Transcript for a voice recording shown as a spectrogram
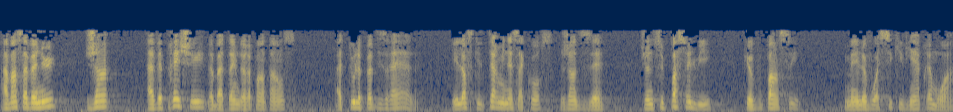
Avant sa venue, Jean avait prêché le baptême de repentance à tout le peuple d'Israël. Et lorsqu'il terminait sa course, Jean disait, Je ne suis pas celui que vous pensez, mais le voici qui vient après moi,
